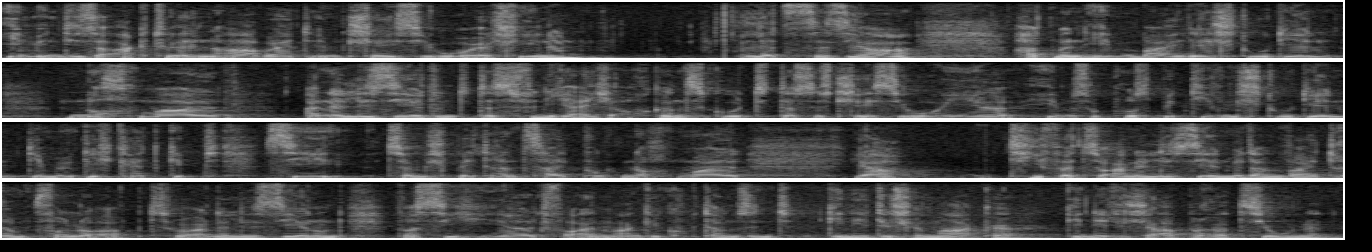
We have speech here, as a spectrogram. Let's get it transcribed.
eben in dieser aktuellen Arbeit im JCO erschienen, letztes Jahr, hat man eben beide Studien nochmal analysiert. Und das finde ich eigentlich auch ganz gut, dass das JCO hier eben so prospektiven Studien die Möglichkeit gibt, sie zu einem späteren Zeitpunkt nochmal ja, tiefer zu analysieren, mit einem weiteren Follow-up zu analysieren. Und was Sie hier halt vor allem angeguckt haben, sind genetische Marker, genetische Apparationen.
